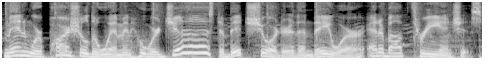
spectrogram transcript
men were partial to women who were just a bit shorter than they were at about 3 inches.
